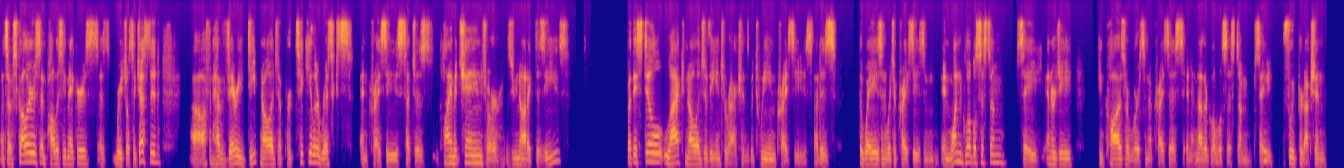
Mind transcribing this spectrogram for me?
And so scholars and policymakers, as Rachel suggested, uh, often have very deep knowledge of particular risks and crises such as climate change or zoonotic disease but they still lack knowledge of the interactions between crises. That is, the ways in which a crisis in, in one global system, say energy, can cause or worsen a crisis in another global system, say food production,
